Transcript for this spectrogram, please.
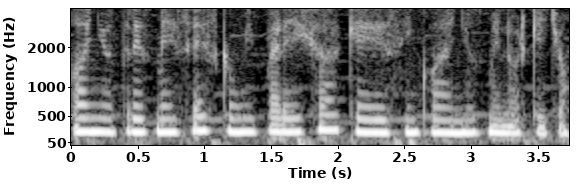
año tres meses con mi pareja que es 5 años menor que yo.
